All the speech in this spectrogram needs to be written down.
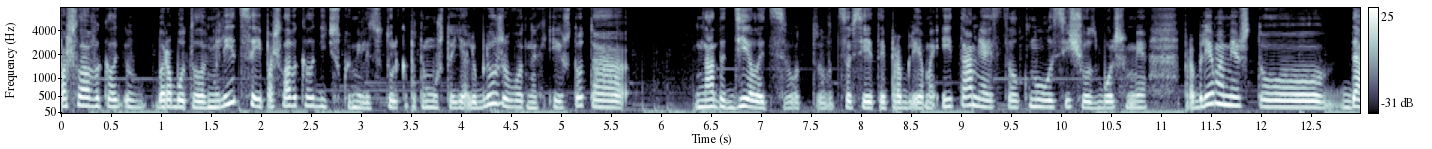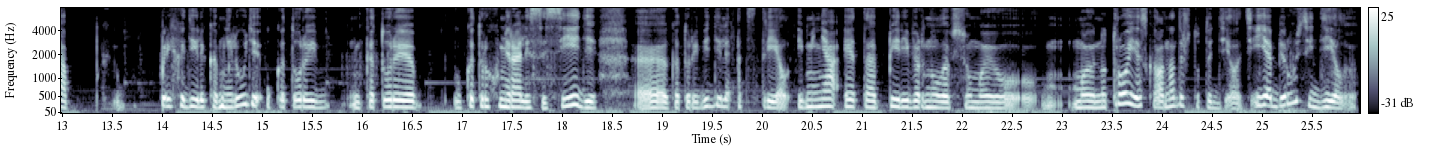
пошла в эколог... работала в милиции и пошла в экологическую милицию только потому, что я люблю животных и что-то надо делать вот, вот со всей этой проблемой. И там я столкнулась еще с большими проблемами, что да, приходили ко мне люди, у которых, которые у которых умирали соседи, э, которые видели отстрел. И меня это перевернуло всю мою, мою нутро. Я сказала, надо что-то делать. И я берусь и делаю.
